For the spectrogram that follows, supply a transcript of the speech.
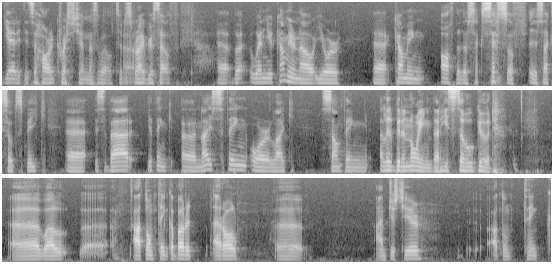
get it. It's a hard question as well to Uh, describe yourself. Uh, but when you come here now, you're uh, coming after the success of Isak, so to speak. Uh, is that you think a nice thing or like something a little bit annoying that he's so good? Uh, well, uh, I don't think about it at all. Uh, I'm just here. I don't think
